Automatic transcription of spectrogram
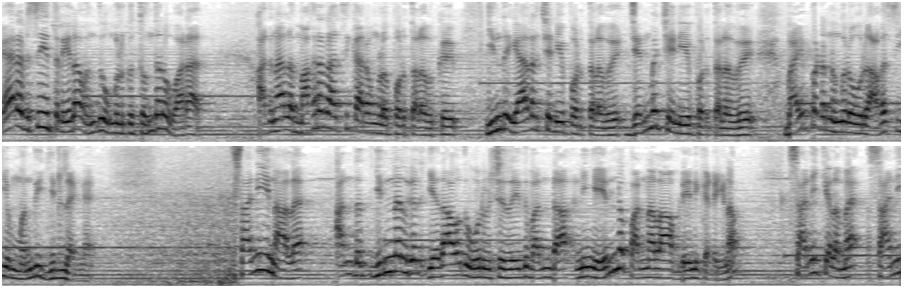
வேற விஷயத்துல எல்லாம் வந்து உங்களுக்கு தொந்தரவு வராது. அதனால மகர ராசிக்காரவங்களை பொறுத்தளவுக்கு இந்த ஏழரைச்சனியை பொறுத்தளவு ஜென்மச்சேனியை பொறுத்தளவு பயப்படணுங்கிற ஒரு அவசியம் வந்து இல்லைங்க. சனியினால அந்த இன்னல்கள் ஏதாவது ஒரு விஷயம் இது வந்தா நீங்க என்ன பண்ணலாம் அப்படின்னு கேட்டிங்கன்னா சனிக்கிழமை சனி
